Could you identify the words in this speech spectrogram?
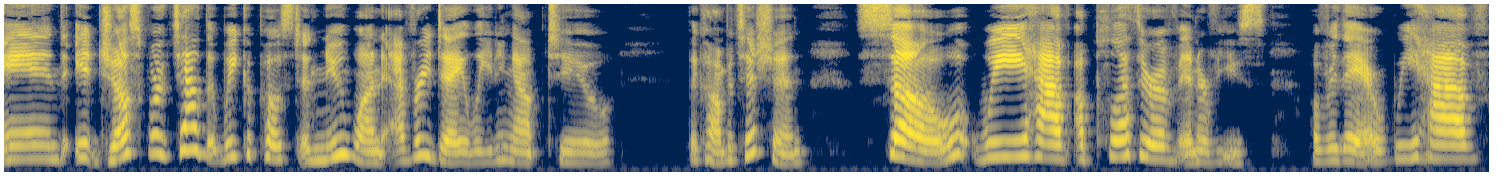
and it just worked out that we could post a new one every day leading up to the competition. So we have a plethora of interviews over there. We have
